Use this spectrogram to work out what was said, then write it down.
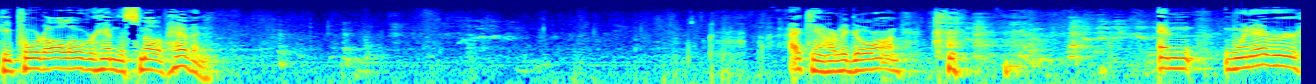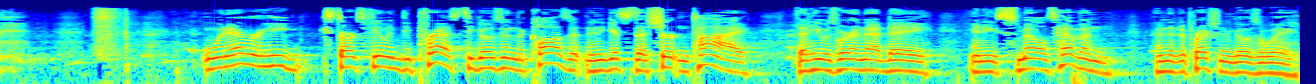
he poured all over him the smell of heaven. I can't hardly go on. and whenever whenever he starts feeling depressed, he goes in the closet and he gets the shirt and tie that he was wearing that day and he smells heaven and the depression goes away.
